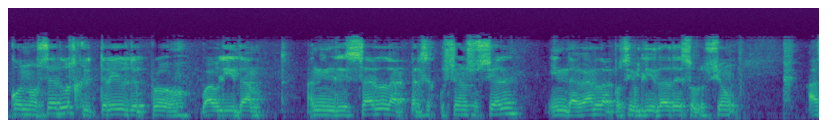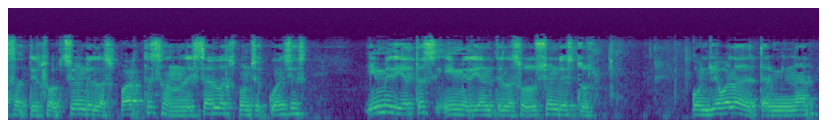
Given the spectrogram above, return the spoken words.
conocer los criterios de probabilidad, analizar la persecución social indagar la posibilidad de solución a satisfacción de las partes, analizar las consecuencias inmediatas y mediante la solución de estos. Conlleva la determinar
